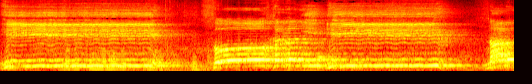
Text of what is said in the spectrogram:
и сохрани их на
